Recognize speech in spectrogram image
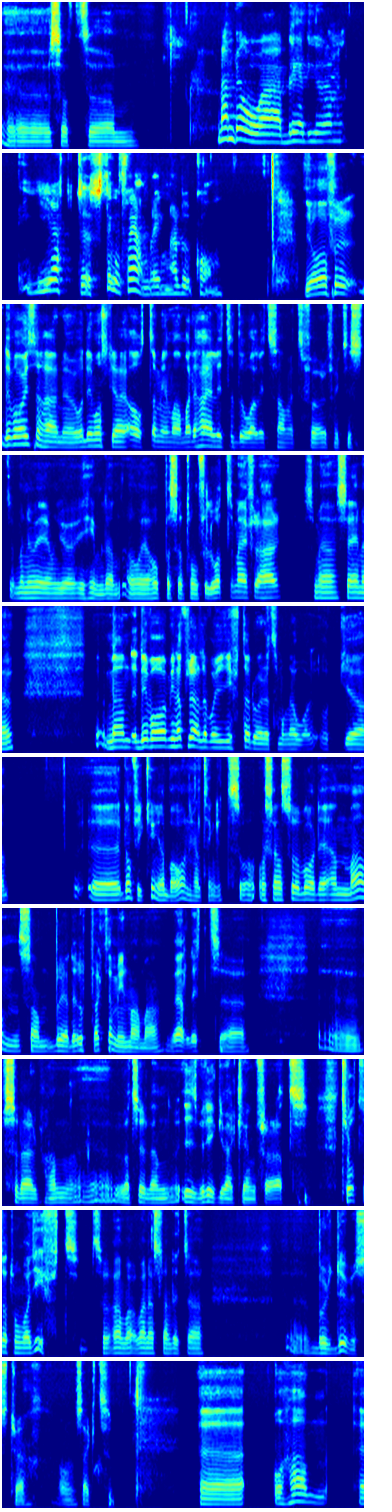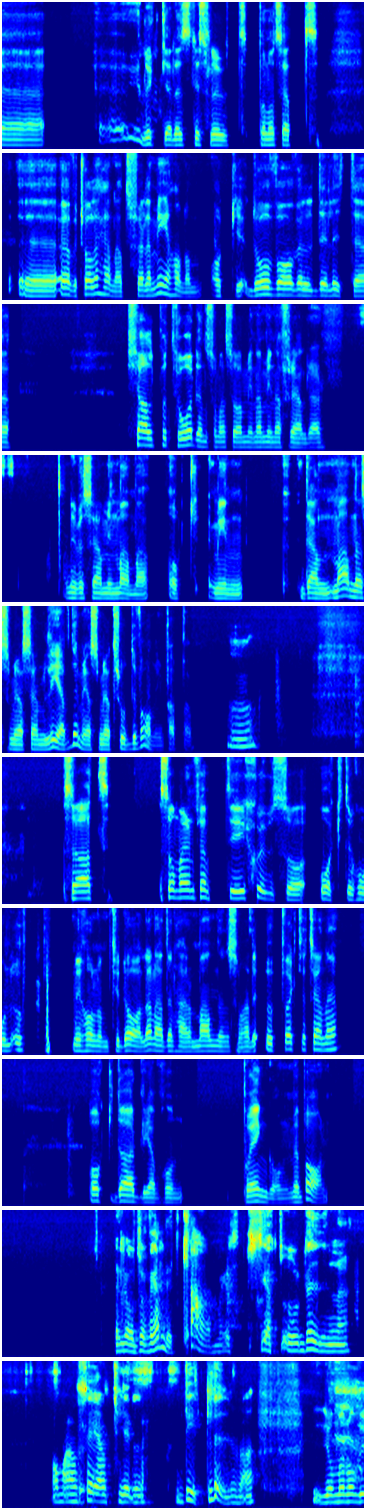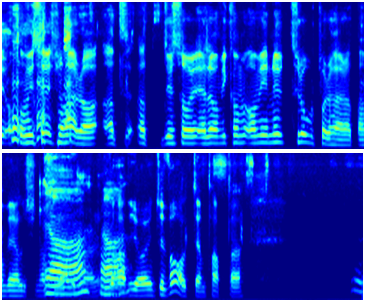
Eh, så att, ehm, Men då eh, blev det ju en jättestor förändring när du kom. Ja, för det var ju så här nu och det måste jag outa min mamma. Det här är lite dåligt samvete för faktiskt. Men nu är hon ju i himlen och jag hoppas att hon förlåter mig för det här som jag säger nu. Men det var, mina föräldrar var ju gifta då i rätt så många år och eh, eh, de fick ju inga barn helt enkelt. Så. Och sen så var det en man som började uppvakta min mamma väldigt eh, Eh, sådär. Han eh, var tydligen ivrig verkligen för att trots att hon var gift. Så han var, var nästan lite eh, burdus tror jag har hon sagt. Och han lyckades till slut på något sätt övertala henne att följa med honom och då var väl det lite kall på tråden som man sa, mina, mina föräldrar. Det vill säga min mamma och min den mannen som jag sen levde med som jag trodde var min pappa. Mm. Så att sommaren 57 så åkte hon upp med honom till Dalarna, den här mannen som hade uppvaktat henne. Och där blev hon på en gång med barn. Det låter väldigt karmiskt sett ur din, om man ser till ditt liv. Va? Ja, men om vi, om vi säger så här då, att, att du sa, eller om vi, kom, om vi nu tror på det här att man väljer sina Ja, föräldrar, ja. då hade jag ju inte valt en pappa.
